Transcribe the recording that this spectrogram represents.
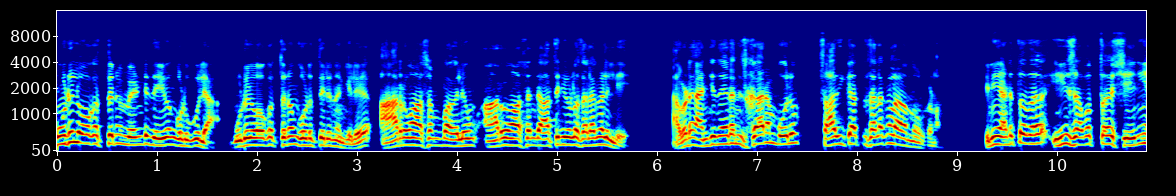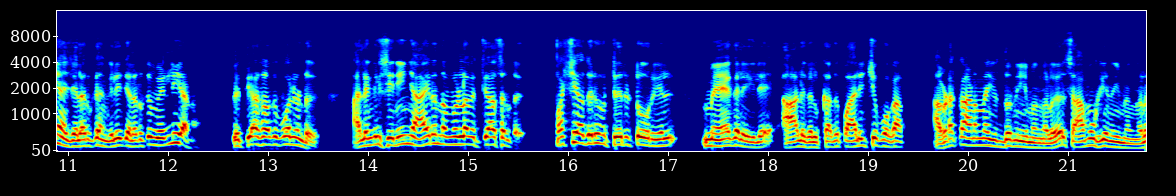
മുടി ലോകത്തിനും വേണ്ടി ദൈവം കൊടുക്കൂല. മുടി ലോകത്തിനും കൊടുത്തിരുന്നെങ്കിൽ ആറുമാസം പകലും ആറുമാസം രാത്രിയുള്ള സ്ഥലങ്ങളില്ലേ? അവിടെ അഞ്ചു നേരം നിസ്കാരം പോലും സാധിക്കാത്ത സ്ഥലങ്ങളാണെന്ന് നോക്കണം ഇനി അടുത്തത് ഈ സബത്ത് ശനിയാണ് ചിലർക്കെങ്കിൽ ചിലർക്ക് വെള്ളിയാണ്. വ്യത്യാസം അതുപോലെ ഉണ്ട് അല്ലെങ്കിൽ ശനിയും ഞായറും തമ്മിലുള്ള വ്യത്യാസമുണ്ട്. പക്ഷെ അതൊരു ടെറിട്ടോറിയൽ മേഖലയിലെ ആളുകൾക്ക് അത് പാലിച്ചു പോകാം. അവിടെ കാണുന്ന യുദ്ധ നിയമങ്ങൾ സാമൂഹ്യ നിയമങ്ങൾ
